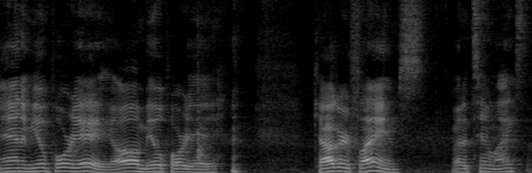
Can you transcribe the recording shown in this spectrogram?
And Emile Poirier. Oh, Emile Poirier. Calgary Flames. Got a Tim Langston.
